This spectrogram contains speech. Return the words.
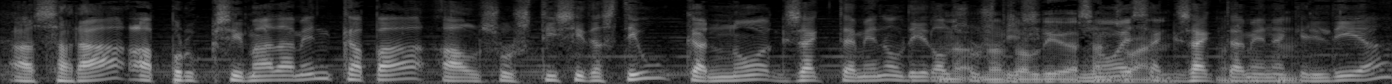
Eh, Serà aproximadament cap al solstici d'estiu, que no exactament el dia del No- no és solstici. el dia de Sant No és exactament Mm. aquell dia,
